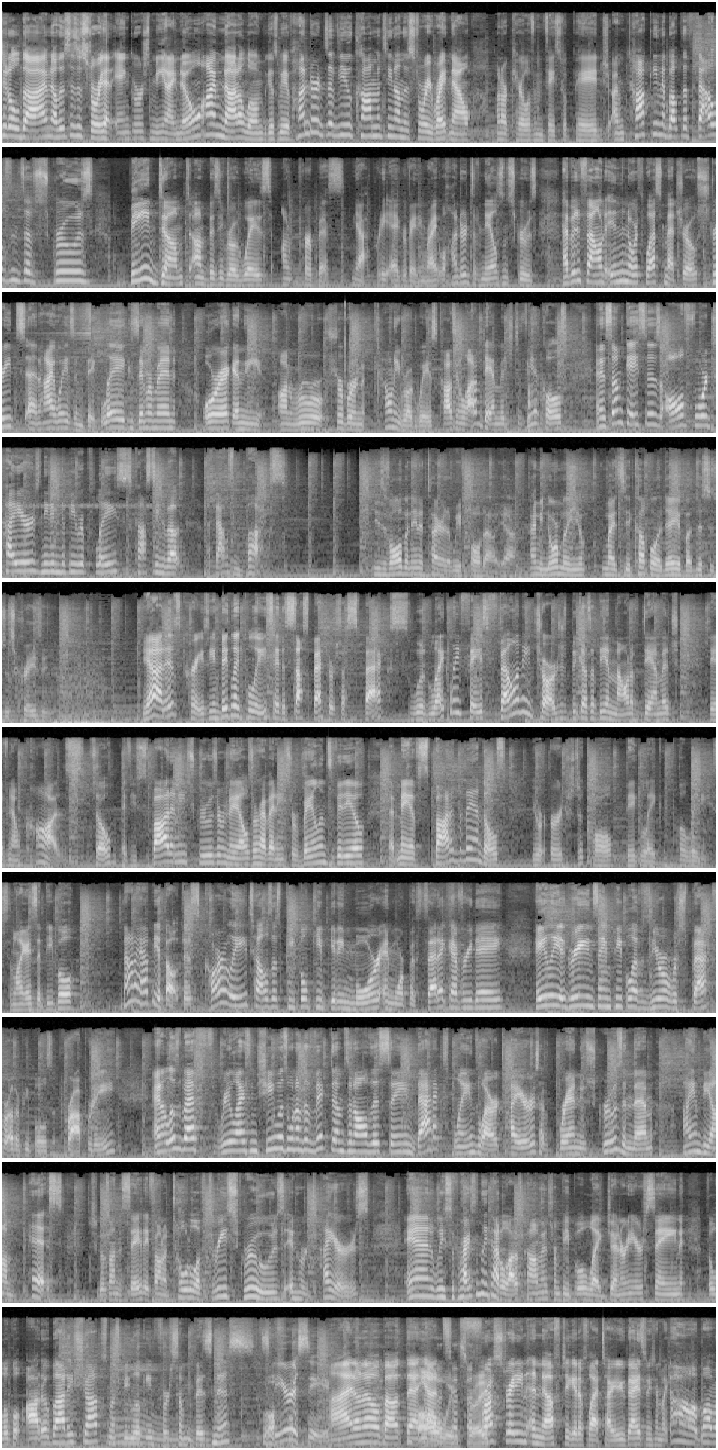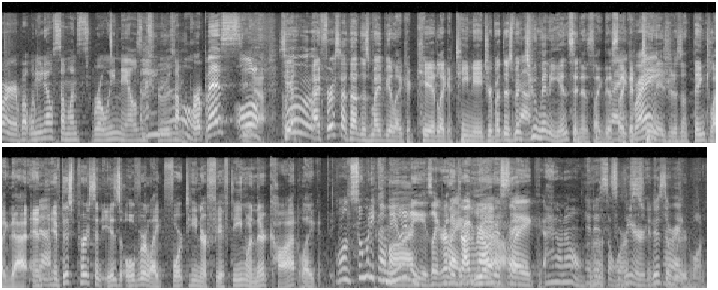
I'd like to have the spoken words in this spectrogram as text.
Digital Dive. Now, this is a story that angers me, and I know I'm not alone because we have hundreds of you commenting on this story right now on our KARE 11 Facebook page. I'm talking about the thousands of screws being dumped on busy roadways on purpose. Yeah, pretty aggravating, right? Well, hundreds of nails and screws have been found in the Northwest Metro, streets and highways in Big Lake, Zimmerman, Orrock, and the on rural Sherburne County roadways, causing a lot of damage to vehicles and in some cases, all four tires needing to be replaced, costing about a thousand bucks. These have all been in a tire that we've pulled out, yeah. I mean, normally you might see a couple a day, but this is just crazy. Yeah, it is crazy. And Big Lake police say the suspect or suspects would likely face felony charges because of the amount of damage they have now caused. So if you spot any screws or nails or have any surveillance video that may have spotted the vandals, you're urged to call Big Lake Police. And like I said, people not happy about this. Carly tells us people keep getting more and more pathetic every day. Haley agreeing, saying people have zero respect for other people's property. And Elizabeth realizing she was one of the victims in all this, saying that explains why our tires have brand new screws in them. I am beyond pissed. She goes on to say they found a total of three screws in her tires. And we surprisingly got a lot of comments from people like Jenner here saying the local auto body shops must be looking for some business. Conspiracy. I don't know about that. Always, yeah, it's right? frustrating enough to get a flat tire. You guys, anytime like, oh, bummer. But when you know someone's throwing nails and I screws know. on purpose, oh. Yeah. See, at first I thought this might be like a kid, like a teenager, but there's been Yeah. too many incidents like this. Right. Like a Right. teenager doesn't think like that. And No. if this person is over like 14 or 15 when they're caught, like well, in so many Come on. communities, like are they Right. driving around Yeah. Just like, I don't know. It is the It's worst. Weird. it is a All right. weird one.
